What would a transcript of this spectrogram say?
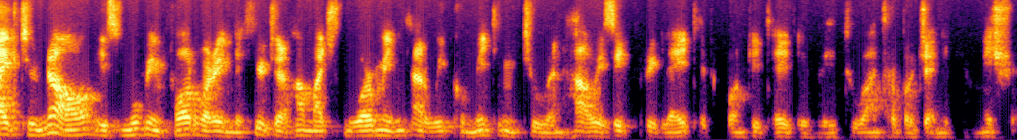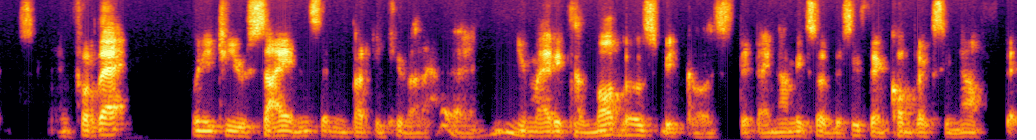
like to know is moving forward in the future, how much warming are we committing to and how is it related quantitatively to anthropogenic emissions? And for that, we need to use science and in particular uh, numerical models because the dynamics of the system complex enough that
